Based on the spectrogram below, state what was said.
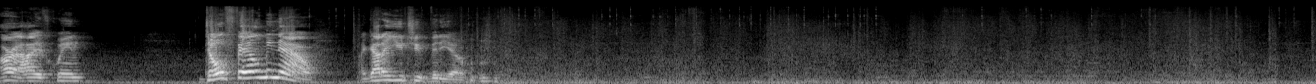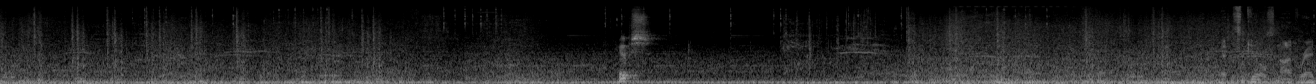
Alright, Hive Queen. Don't fail me now! I got a YouTube video. skill's not ready.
